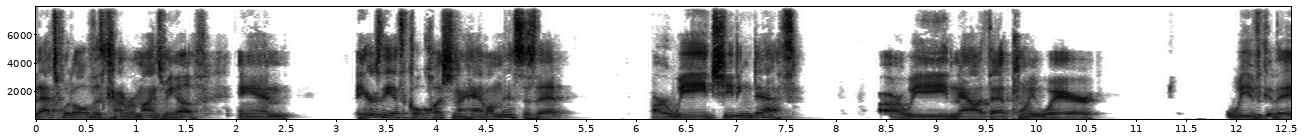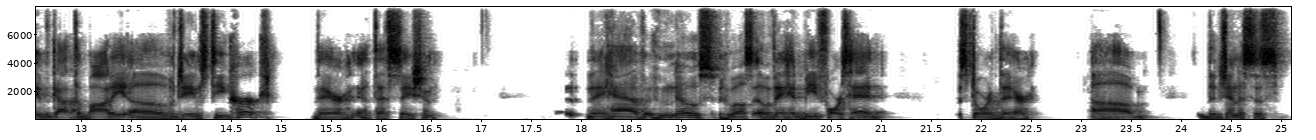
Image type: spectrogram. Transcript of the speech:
That's what all this kind of reminds me of. And here's the ethical question I have on this is that are we cheating death? Are we now at that point where we've they've got the body of James T. Kirk there at that station? They have who knows who else? Oh, they had B4's head stored there. Um, the Genesis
